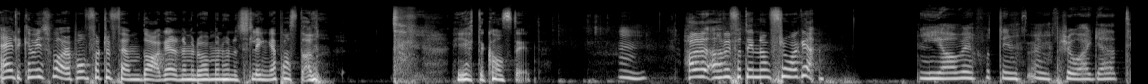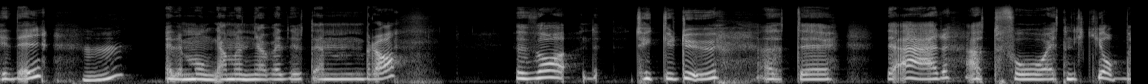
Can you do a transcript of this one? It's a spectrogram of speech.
Nej, det kan vi svara på om 45 dagar. Nej, men då har man hunnit slänga pastan. Jättekonstigt. Mm. Har, har vi fått in någon fråga? Ja, vi har fått in en fråga till dig. Mm. Eller många, men jag väljer ut en bra. Vad tycker du att eh, det är att få ett nytt jobb?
